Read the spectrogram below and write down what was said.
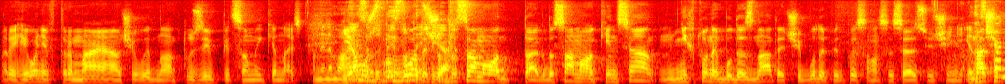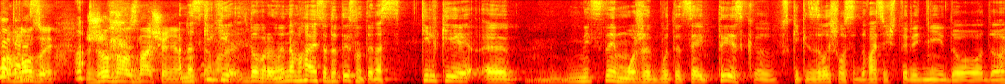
регіонів тримає, очевидно, тузів під самий кінець. Вони Я можу спростувати, що до самого так до самого кінця ніхто не буде знати, чи буде підписана асоціацію чи ні. І наші прогнози жодного значення А тут немає. добре, вони намагаються дотиснути, наскільки е, міцним може бути цей тиск, скільки залишилося 24 дні до, до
